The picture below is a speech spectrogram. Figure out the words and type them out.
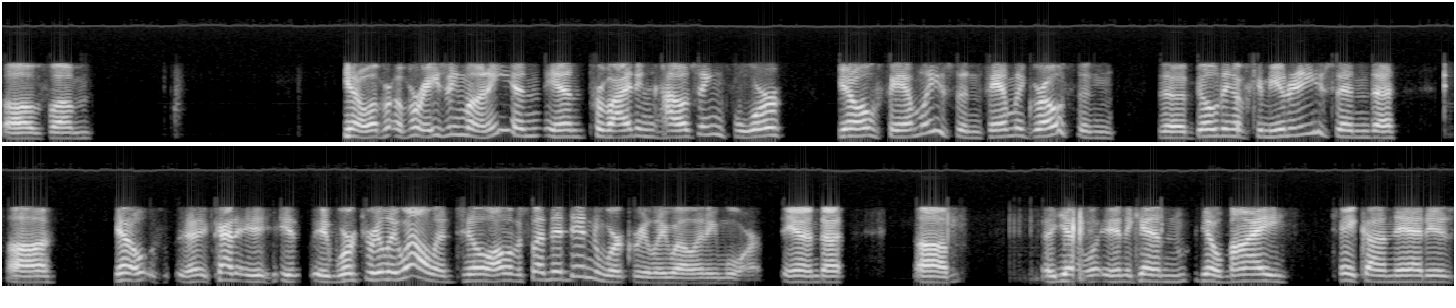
of um, you know of, of raising money and and providing housing for you know families and family growth and the building of communities and uh, uh, you know it kind of it, it worked really well until all of a sudden it didn't work really well anymore and uh, um, you know and again you know my take on that is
